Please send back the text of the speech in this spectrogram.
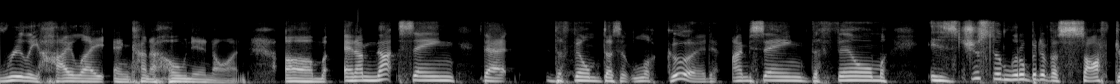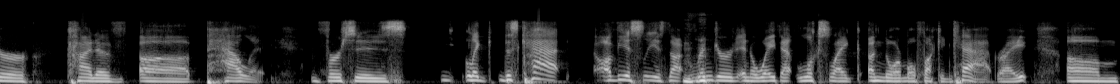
really highlight and kind of hone in on. Um, and I'm not saying that the film doesn't look good. I'm saying the film is just a little bit of a softer kind of uh, palette versus like this cat obviously is not Mhm. rendered in a way that looks like a normal fucking cat, right? Um,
